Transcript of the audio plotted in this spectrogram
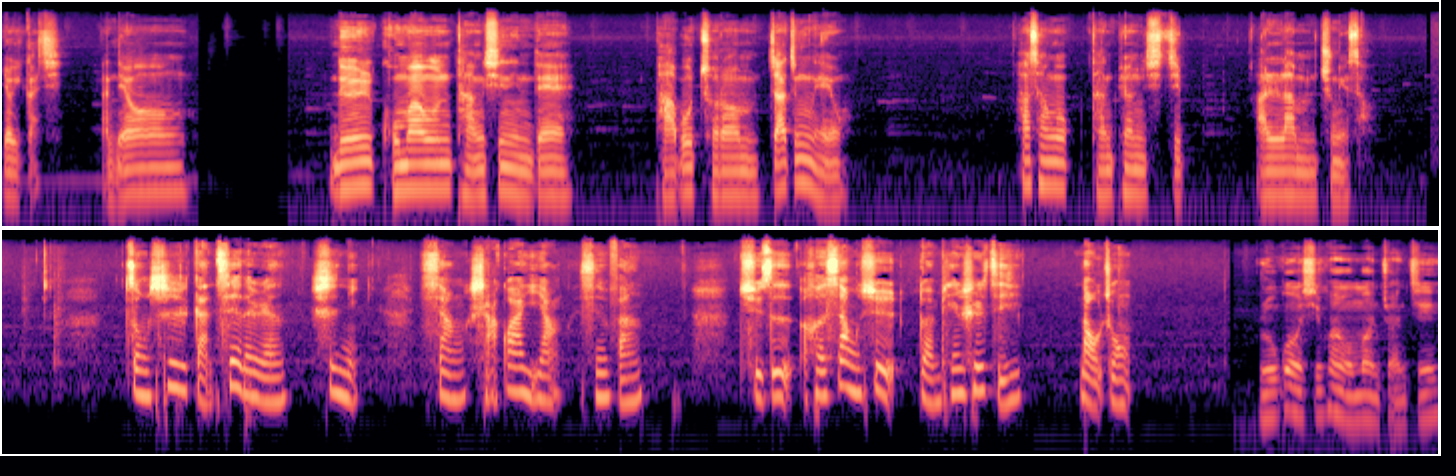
여기까지안녕늘고마운당신인데바보처럼짜증내요하상욱단편시집알람중에서总是感谢的人是你，像傻瓜一样心烦。 曲子和相序短篇诗集，闹钟。如果喜欢我们专辑，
